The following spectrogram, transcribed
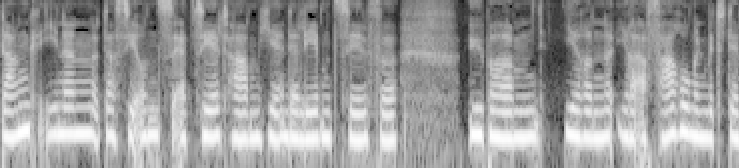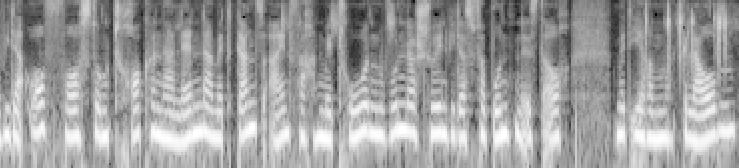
Dank Ihnen, dass Sie uns erzählt haben hier in der Lebenshilfe über ihren, ihre Erfahrungen mit der Wiederaufforstung trockener Länder mit ganz einfachen Methoden. Wunderschön, wie das verbunden ist auch mit ihrem Glauben.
